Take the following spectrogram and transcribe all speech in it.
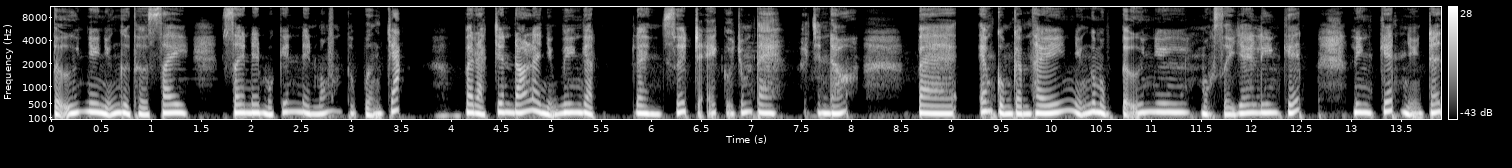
tử như những người thợ xây xây nên một cái nền móng thật vững chắc. Và đặt trên đó là những viên gạch là giới trẻ của chúng ta ở trên đó. Và em cũng cảm thấy những người mục tử như một sợi dây liên kết liên kết những trái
